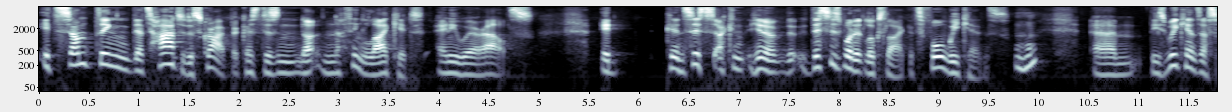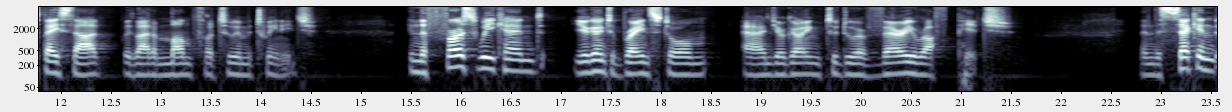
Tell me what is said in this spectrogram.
it's something that's hard to describe because there's no, nothing like it anywhere else. Consists. I can, you know, th- this is what it looks like. It's four weekends. Mhm. Um, these weekends are spaced out with about a month or two in between each. In the first weekend, you're going to brainstorm and you're going to do a very rough pitch. Then the second,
